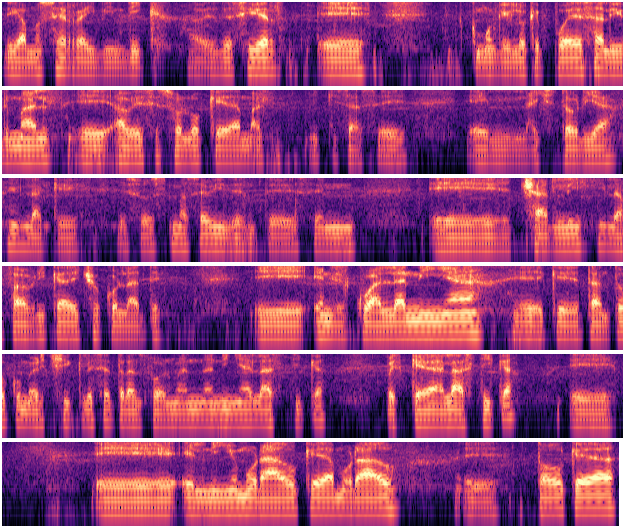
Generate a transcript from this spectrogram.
digamos, se reivindica. Es decir, eh, como que lo que puede salir mal a veces solo queda mal y quizás la historia en la que eso es más evidente es en Charlie y la fábrica de chocolate. en el cual la niña que tanto comer chicle se transforma en una niña elástica pues queda elástica. Eh, eh, el niño morado queda morado. Eh, todo queda,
